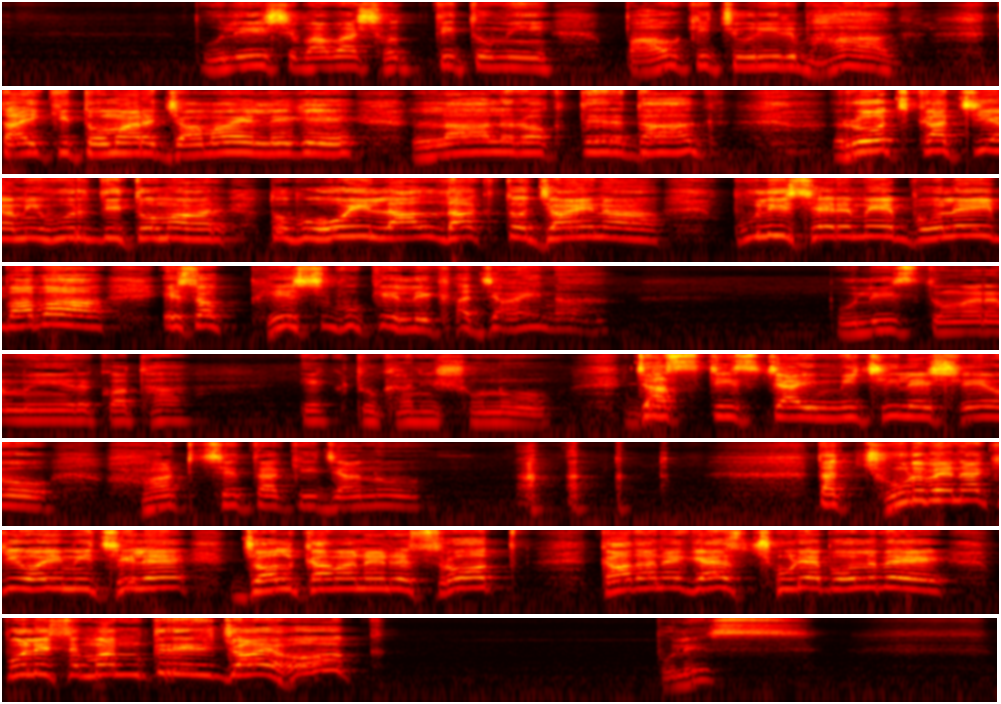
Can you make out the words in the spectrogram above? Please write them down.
পুলিশ বাবা, সত্যি তুমি পাও কি চুরির ভাগ? তাই কি তোমার জামায় লেগে লাল রক্তের দাগ? রোজ কাচ্ছি আমি উর্দি তোমার, তবু ওই লাল দাগ তো যায় না। পুলিশের মেয়ে বলেই বাবা, এসব ফেসবুকে লেখা যায় না। পুলিশ তোমার মেয়ের কথা একটুখানি শোনো। জাস্টিস চাই মিছিলে সেও, হাঁটছে তা কি জানো? তা ছুঁড়বে নাকি ওই মিছিলে জল কামানের স্রোত? কাদানে গ্যাস ছুঁড়ে বলবে, পুলিশ মন্ত্রীর জয় হোক। পুলিশ?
